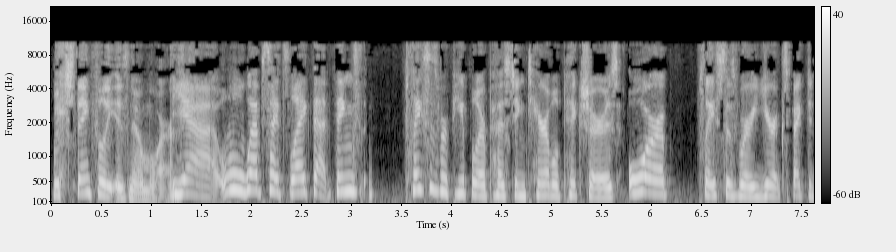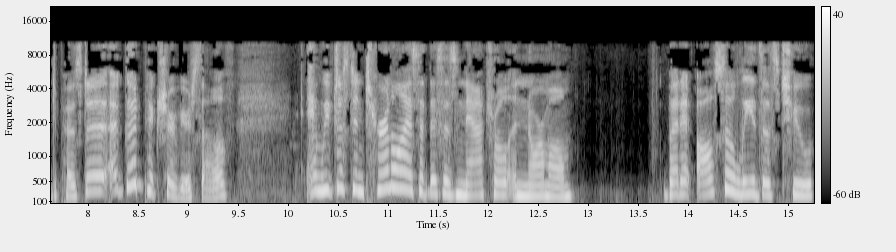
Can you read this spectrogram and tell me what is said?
which thankfully is no more. Yeah, well, websites like that, things, places where people are posting terrible pictures or places where you're expected to post a, a good picture of yourself. And we've just internalized that this is natural and normal. But it also leads us to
